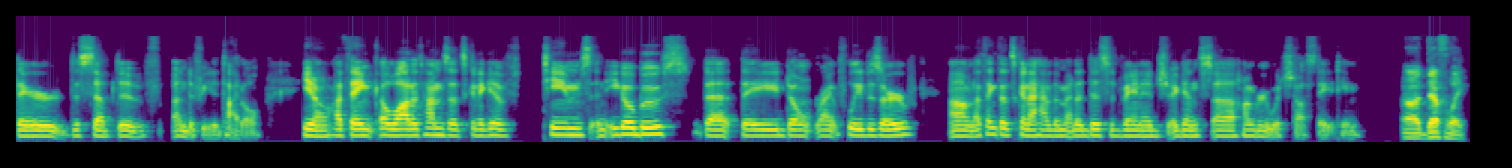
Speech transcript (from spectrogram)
their deceptive undefeated title. You know, I think a lot of times that's going to give teams an ego boost that they don't rightfully deserve. Um, and I think that's going to have them at a disadvantage against a hungry Wichita State team. Uh, definitely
